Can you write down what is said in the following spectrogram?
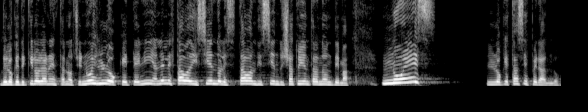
de lo que te quiero hablar en esta noche. No es lo que tenían. Él estaba diciendo, les estaban diciendo, y ya estoy entrando en tema. No es lo que estás esperando.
